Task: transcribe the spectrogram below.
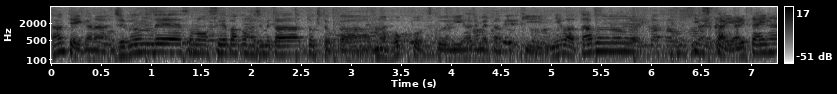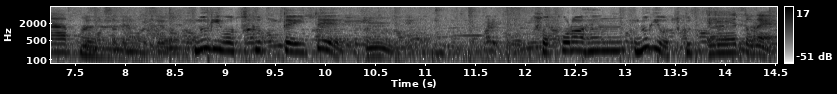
なんていうかな自分でその製箔を始めた時とか、まあ、ホップを作り始めた時には多分いつかやりたいなって思ってたと思うんですよ、麦を作っていてうん、そこら辺麦を作って。えーっとね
